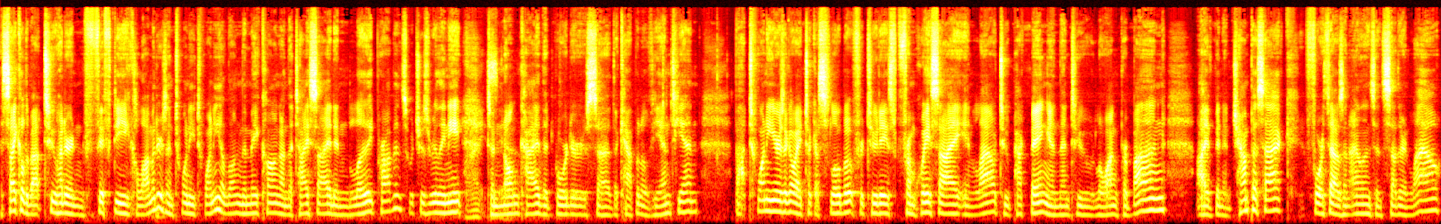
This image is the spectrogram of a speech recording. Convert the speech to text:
I cycled about 250 kilometers in 2020 along the Mekong on the Thai side in Loei province, which was really neat, nice, to yeah. Nong Khai that borders uh, the capital Vientiane. About 20 years ago, I took a slow boat for two days from Huay Xai in Laos to Pak Beng and then to Luang Prabang. I've been in Champasak, 4,000 islands in southern Laos,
